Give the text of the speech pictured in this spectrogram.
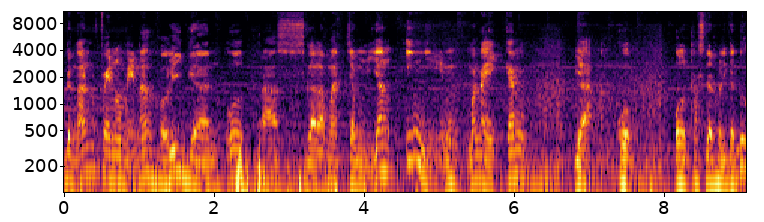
dengan fenomena hooligan, ultras segala macam yang ingin menaikkan ya ku, ultras dan hooligan tuh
